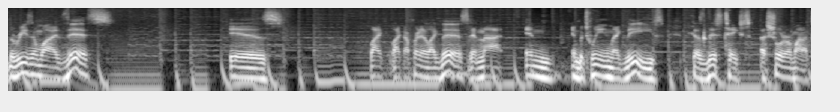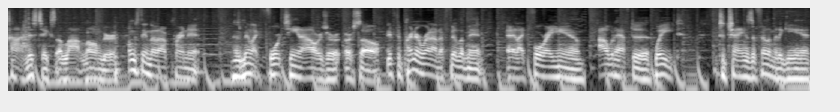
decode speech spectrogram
the reason why this is like like I printed like this and not in in between like these because this takes a shorter amount of time. This takes a lot longer. The longest thing that I've printed has been like 14 hours or, or so. If the printer ran out of filament at like 4 a.m., I would have to wait to change the filament again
